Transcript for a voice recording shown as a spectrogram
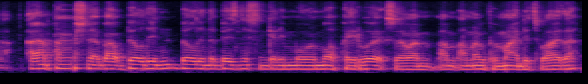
I am passionate about building building the business and getting more and more paid work. So I'm I'm, I'm open minded to either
